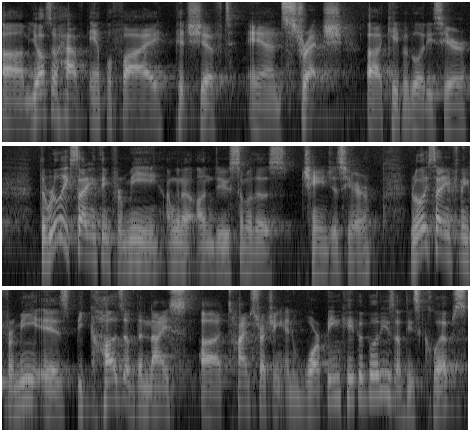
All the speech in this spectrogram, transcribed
Um, you also have amplify, pitch shift, and stretch uh, capabilities here. The really exciting thing for me, I'm going to undo some of those changes here. The really exciting thing for me is because of the nice uh, time stretching and warping capabilities of these clips,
